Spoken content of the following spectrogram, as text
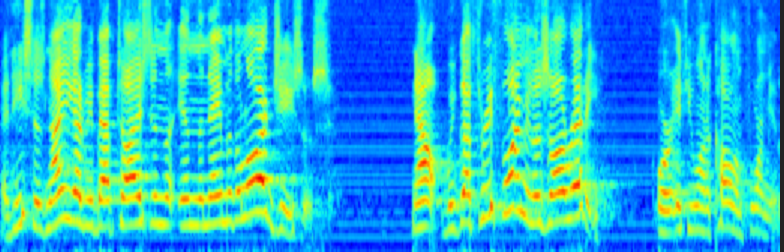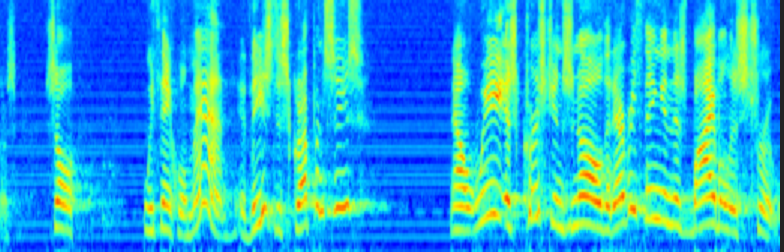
and he says, now you got to be baptized in the, in the name of the Lord Jesus. Now, we've got three formulas already, or if you want to call them formulas. So we think, well, man, if these discrepancies? Now, we as Christians know that everything in this Bible is true.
